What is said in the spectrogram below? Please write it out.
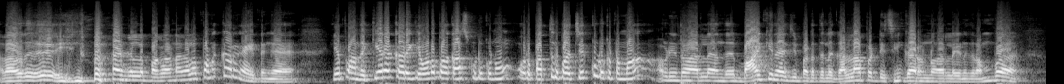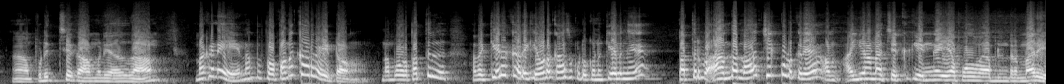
அதாவது இன்னொரு ஆங்கிளில் பார்க்கலாம். நாங்களாம் பணக்காரங்க ஆகிட்டுங்க எப்போ அந்த கீரைக்காரைக்கு எவ்வளோப்பா காசு கொடுக்கணும்? ஒரு பத்து ரூபாய் செக் கொடுக்கட்டுமா? அப்படின்ற வரல அந்த பாக்கியராஜ் படத்தில் கல்லாப்பட்டி சிங்காரன் வரல எனக்கு ரொம்ப பிடிச்ச காமெடி அதுதான். மகனே நம்ம இப்போ பணக்காரர் ஆகிட்டோம் நம்ம ஒரு பத்து அந்த கீரைக்காரைக்கு எவ்வளோ காசு கொடுக்கணும்? கேளுங்க. பத்து ரூபாய் அந்த நான் செக் கொடுக்குறேன். ஐயா நான் செக்குக்கு எங்க ஐயா போவேன் அப்படின்ற மாதிரி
